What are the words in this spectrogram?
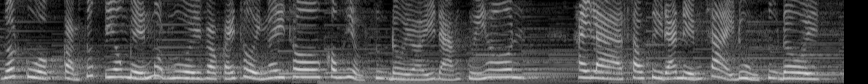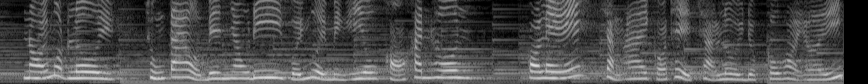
Rốt cuộc, cảm xúc yêu mến một người vào cái thời ngây thơ không hiểu sự đời ấy đáng quý hơn. Hay là sau khi đã nếm trải đủ sự đời, nói một lời, chúng ta ở bên nhau đi với người mình yêu khó khăn hơn. Có lẽ chẳng ai có thể trả lời được câu hỏi ấy.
